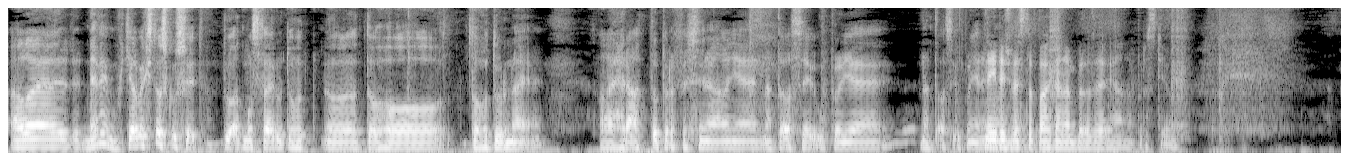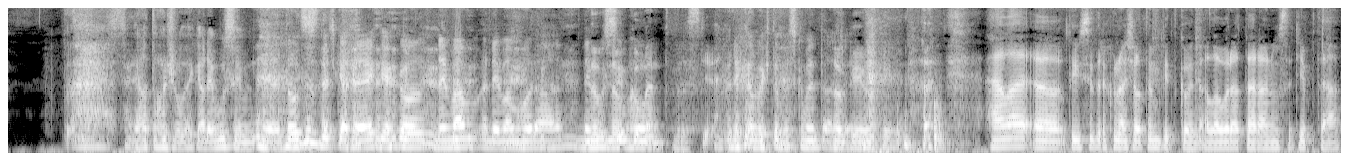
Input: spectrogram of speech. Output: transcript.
ale nevím, chtěl bych si to zkusit, tu atmosféru toho, eh, toho, toho turnaje. Ale hrát to profesionálně, na to asi úplně, na to asi úplně nemám. Nejdeš ve stopách Dana Bilzeriana prostě, jo. Já toho člověka nemusím. To, co jsi teďka řekl, jako nemám, nemám ho rád, nemusím no, no ho. comment prostě. Nechal bych to bez komentáře. Ok, ok. Hele, uh, ty už si trochu našel ten Bitcoin a Laura Taranu se tě ptá,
